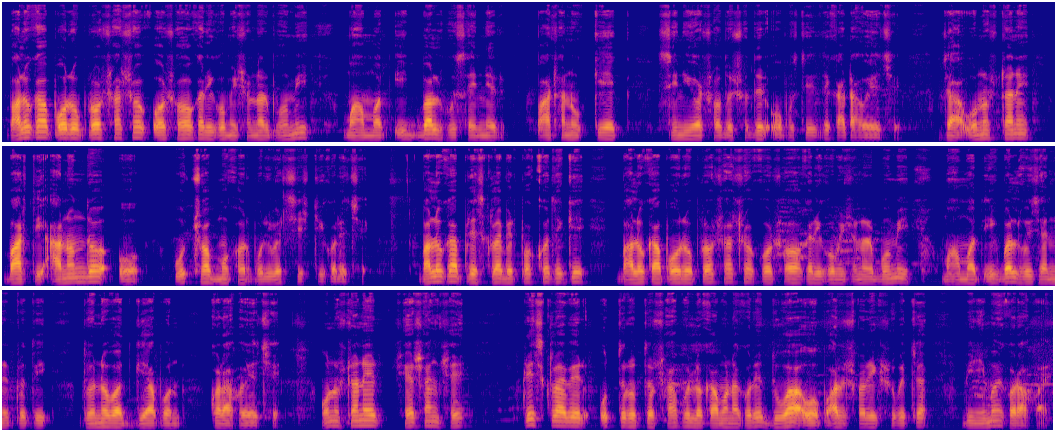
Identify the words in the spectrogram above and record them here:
বালুকা পৌর প্রশাসক ও সহকারী কমিশনার ভূমি মোহাম্মদ ইকবাল হুসাইনের পাঠানো কেক সিনিয়র সদস্যদের উপস্থিতিতে কাটা হয়েছে, যা অনুষ্ঠানে বাড়তি আনন্দ ও উৎসব মুখর পরিবেশ সৃষ্টি করেছে। বালুকা প্রেস ক্লাবের পক্ষ থেকে বালুকা ও প্রশাসক ও সহকারী কমিশনার ভূমি মোহাম্মদ ইকবাল হুসেনের প্রতি ধন্যবাদ জ্ঞাপন করা হয়েছে। অনুষ্ঠানের শেষাংশে প্রেস ক্লাবের উত্তরোত্তর সাফল্য কামনা করে দোয়া ও পারস্পরিক শুভেচ্ছা বিনিময় করা হয়।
